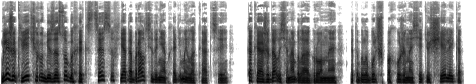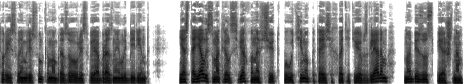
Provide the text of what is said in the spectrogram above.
Ближе к вечеру, без особых эксцессов, я добрался до необходимой локации. Как и ожидалось, она была огромная. Это было больше похоже на сеть ущелий, которые своим рисунком образовывали своеобразный лабиринт. Я стоял и смотрел сверху на всю эту паутину, пытаясь охватить ее взглядом, но безуспешно.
